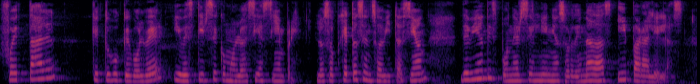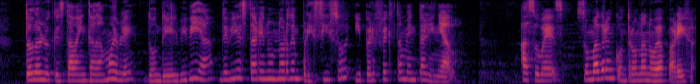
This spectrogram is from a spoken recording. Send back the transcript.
fue tal que tuvo que volver y vestirse como lo hacía siempre, los objetos en su habitación debían disponerse en líneas ordenadas y paralelas. Todo lo que estaba en cada mueble, donde él vivía, debía estar en un orden preciso y perfectamente alineado. A su vez, su madre encontró una nueva pareja,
